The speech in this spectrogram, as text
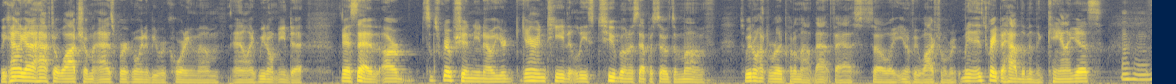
we kind of gotta have to watch them as we're going to be recording them, and like we don't need to like I said, our subscription, you know, you're guaranteed at least two bonus episodes a month. So we don't have to really put them out that fast. So, like, you know, if we watch them, I mean, it's great to have them in the can, I guess. Mm-hmm.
